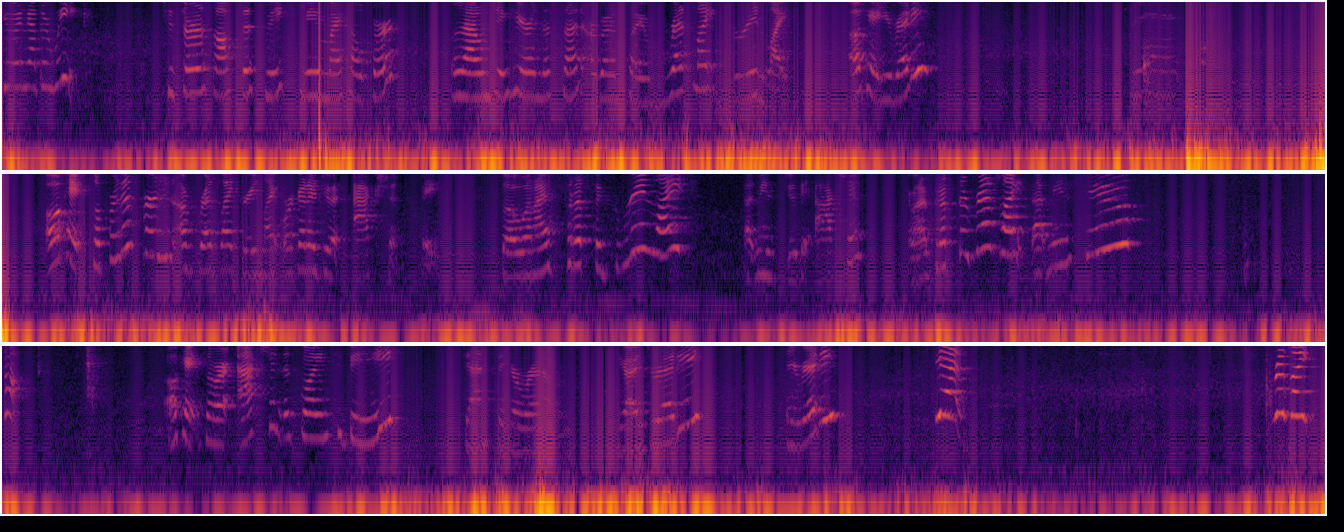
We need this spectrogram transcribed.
to another week. To start us off this week, me and my helper, lounging here in the sun, are going to play red light, green light. Okay, you ready? Okay, so for this version of red light, green light, we're going to do it action based. So when I put up the green light, that means do the action. And when I put up the red light, that means to stop. Okay, so our action is going to be dancing around. You guys ready? Are you ready? Dance! Red light!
